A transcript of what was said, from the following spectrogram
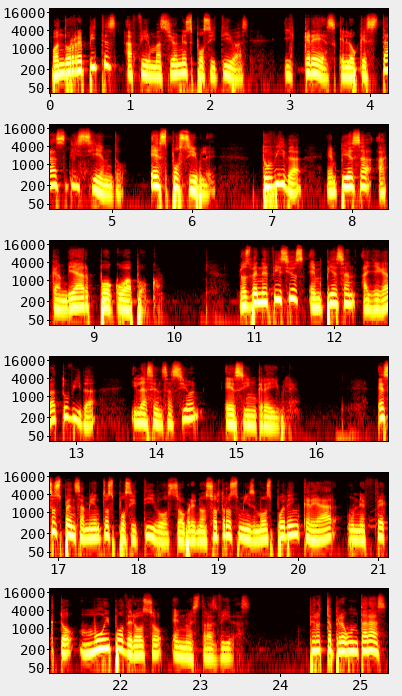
Cuando repites afirmaciones positivas y crees que lo que estás diciendo es posible, tu vida empieza a cambiar poco a poco. Los beneficios empiezan a llegar a tu vida y la sensación es increíble. Esos pensamientos positivos sobre nosotros mismos pueden crear un efecto muy poderoso en nuestras vidas. Pero te preguntarás,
